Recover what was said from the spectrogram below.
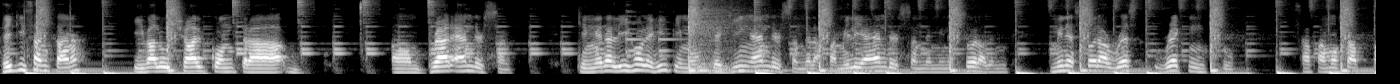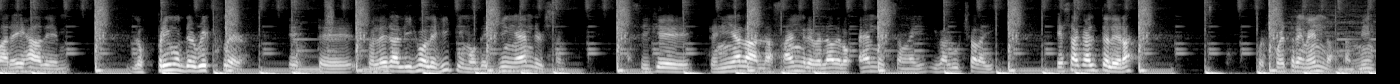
Ricky Santana iba a luchar contra um, Brad Anderson, quien era el hijo legítimo de Gene Anderson, de la familia Anderson de Minnesota, Minnesota Wrecking Crew esa famosa pareja de los primos de Ric Flair. Este, él era el hijo legítimo de Jim Anderson. Así que tenía la, sangre ¿verdad? de los Anderson ahí, iba a luchar ahí. Esa cartelera pues fue tremenda también.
